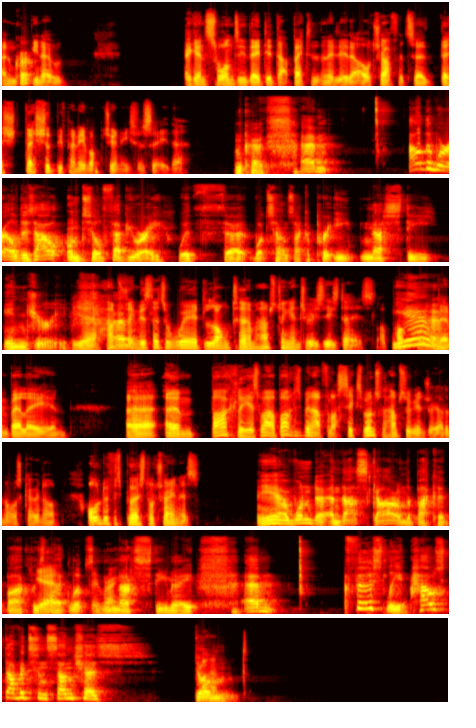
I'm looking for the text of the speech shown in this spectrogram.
and Okay. you know, against Swansea they did that better than they did at Old Trafford, so there sh- there should be plenty of opportunities for City there. Okay. Um, Alderweireld is out until February with uh, what sounds like a pretty nasty injury. Yeah, hamstring. There's loads of weird long term hamstring injuries these days, like Pogba Yeah. and Dembele and. Uh, um, Barkley as well. Barkley's been out for like six months with a hamstring injury. I don't know what's going on. I wonder if it's personal trainers. Yeah, I wonder. And that scar on the back of Barkley's Yeah, leg looks rank. nasty, mate. Um, firstly, how's Davinson Sanchez done? banned.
